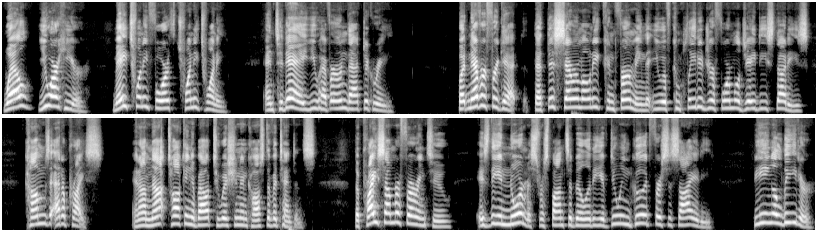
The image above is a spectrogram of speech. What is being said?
Well, you are here, May 24th, 2020, and today you have earned that degree. But never forget that this ceremony confirming that you have completed your formal JD studies comes at a price. And I'm not talking about tuition and cost of attendance. The price I'm referring to is the enormous responsibility of doing good for society, being a leader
